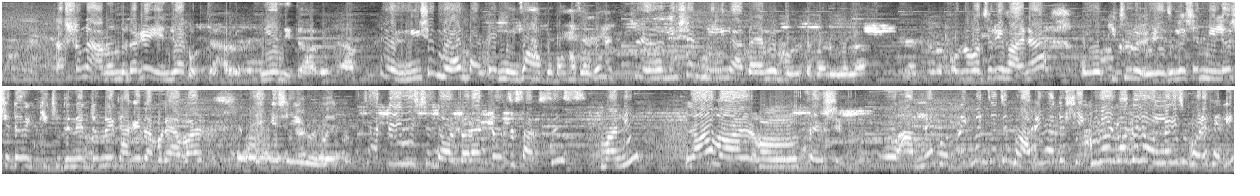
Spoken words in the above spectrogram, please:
তার সঙ্গে আনন্দটাকে এনজয় করতে হবে নিয়ে নিতে হবে। রেজলিউশন নেওয়ার দরকার নেই যা হাতে দেখা যাবে। রেজলিউশন নেই না তাই আমি বলতে পারব না। কোনো বছরই হয় না ও কিছু রেজলিউশন নিলেও সেটা কিছু দিনের জন্যই থাকে তারপরে আবার দেখে সেই হয়ে যায়। চারটে জিনিসের দরকার একটা হচ্ছে সাকসেস মানি লাভ আর ফ্রেন্ডশিপ তো আমরা প্রত্যেকবার যেটা ভাবি হয়তো সেগুলোর বদলে অন্য কিছু করে ফেলি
